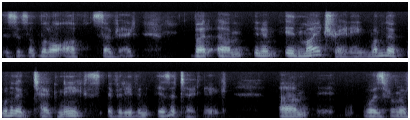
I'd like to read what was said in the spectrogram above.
this is a little off subject, but um, you know, in my training, one of the one of the techniques, if it even is a technique, um, was from a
